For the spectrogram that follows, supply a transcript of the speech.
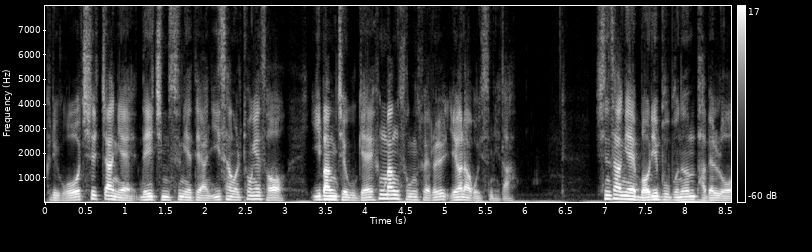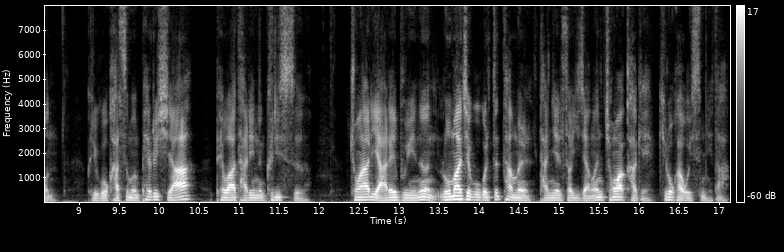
그리고 7장의 네 짐승에 대한 이상을 통해서 이방 제국의 흥망성쇠를 예언하고 있습니다. 신상의 머리 부분은 바벨론, 그리고 가슴은 페르시아, 배와 다리는 그리스, 종아리 아래 부위는 로마 제국을 뜻함을 다니엘서 2장은 정확하게 기록하고 있습니다.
